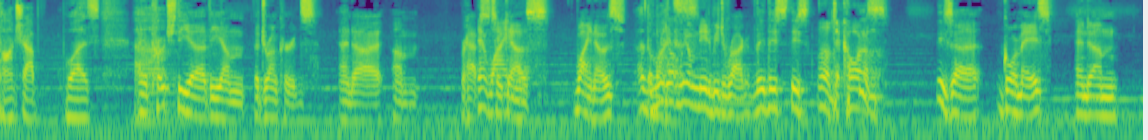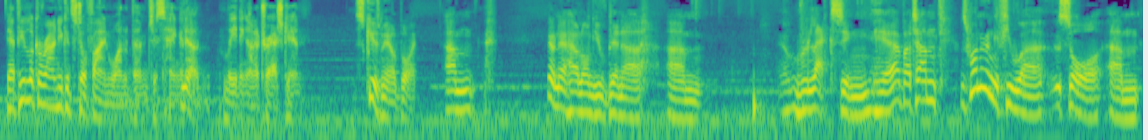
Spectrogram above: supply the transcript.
pawn shop was. I Uh, approach the uh, the um, the drunkards and uh, um, perhaps They're taking winos. Winos. Uh, we, don't, we don't need to be derogatory. These these little decorum. these, these uh, gourmets and um, yeah, if you look around, you could still find one of them just hanging Yeah. out, leaning on a trash can. Excuse me, old boy. Um, I don't know how long you've been uh, um, relaxing here, but um, I was wondering if you uh, saw um,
